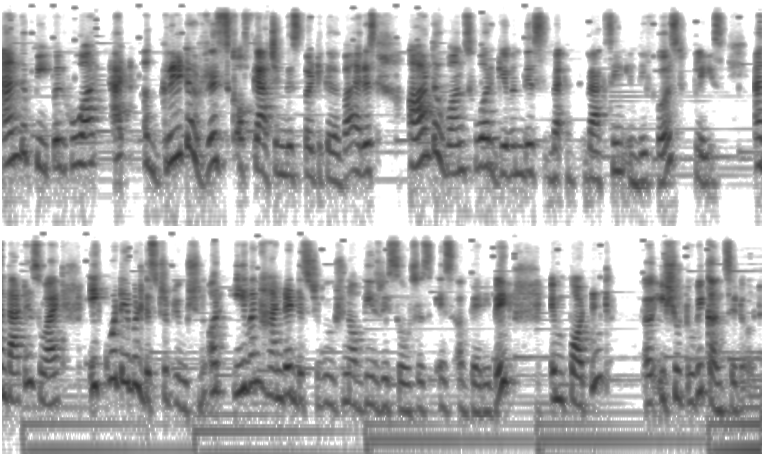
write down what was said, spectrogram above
and the people who are at a greater risk of catching this particular virus are the ones who are given this va- vaccine in the first place. And that is why equitable distribution or even handed distribution of these resources is a very big, important uh, issue to be considered.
